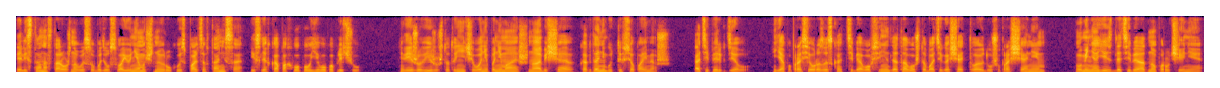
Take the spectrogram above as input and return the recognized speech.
Элистан осторожно высвободил свою немощную руку из пальцев Таниса и слегка похлопал его по плечу. «Вижу, вижу, что ты ничего не понимаешь, но обещаю, когда-нибудь ты все поймешь. А теперь к делу. Я попросил разыскать тебя вовсе не для того, чтобы отягощать твою душу прощанием. У меня есть для тебя одно поручение».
